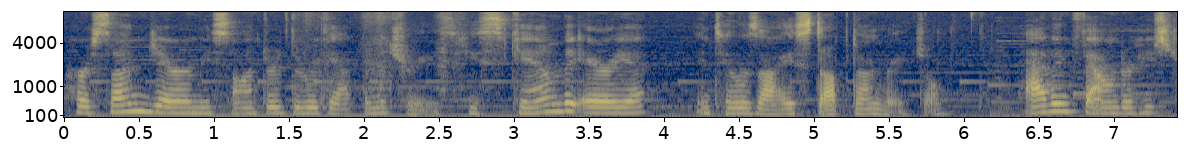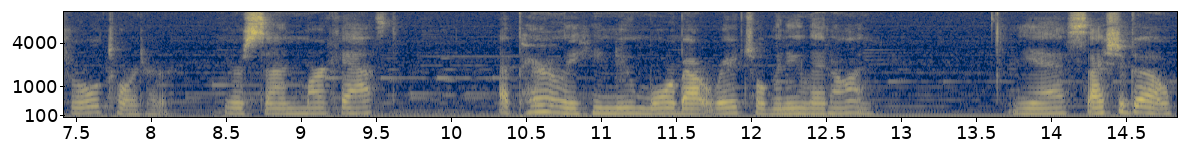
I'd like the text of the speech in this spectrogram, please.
Her son Jeremy sauntered through a gap in the trees. He scanned the area until his eyes stopped on Rachel. Having found her, he strolled toward her. Your son? Mark asked. Apparently, he knew more about Rachel than he let on. Yes, I should go.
